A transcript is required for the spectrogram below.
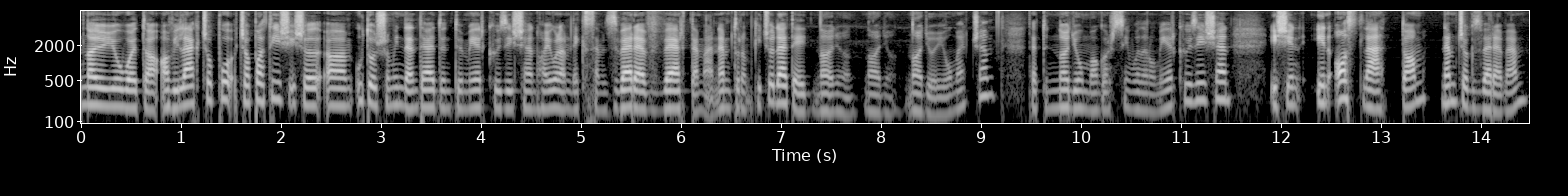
nagyon jó volt a, a világcsapat is, és az utolsó mindent eldöntő mérkőzésen, ha jól emlékszem, Zverev verte már nem tudom kicsodát, egy nagyon-nagyon-nagyon jó meccsem, tehát egy nagyon magas színvonalú mérkőzésen, és én, én azt láttam, nem csak Zverevem,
